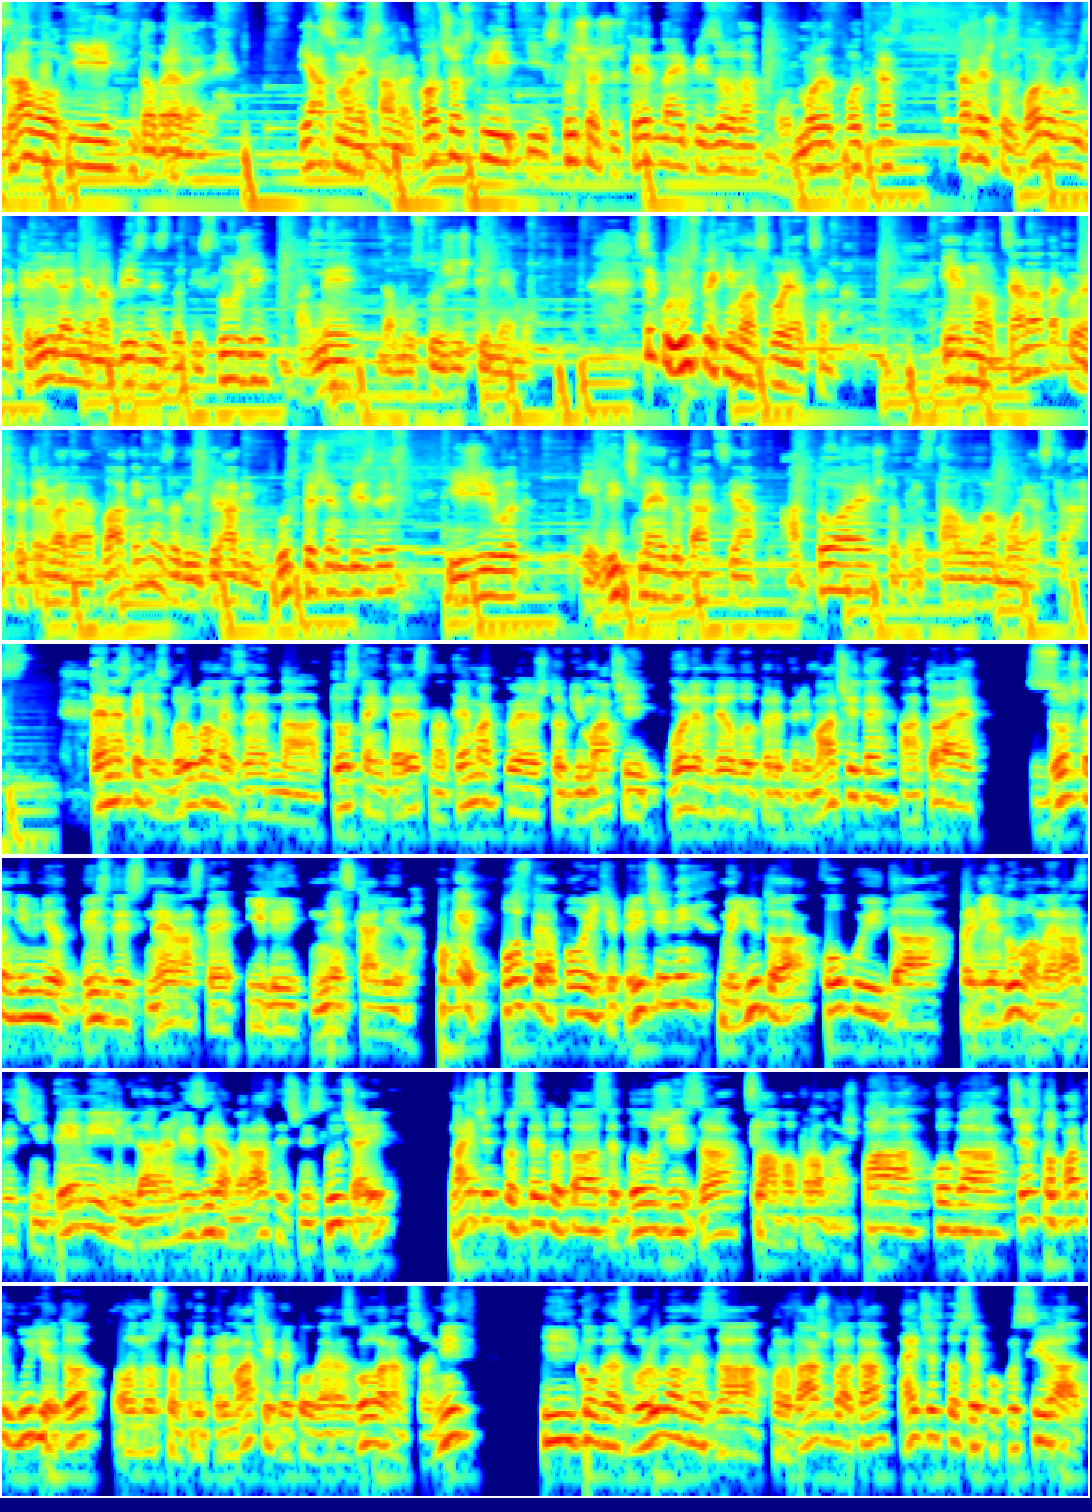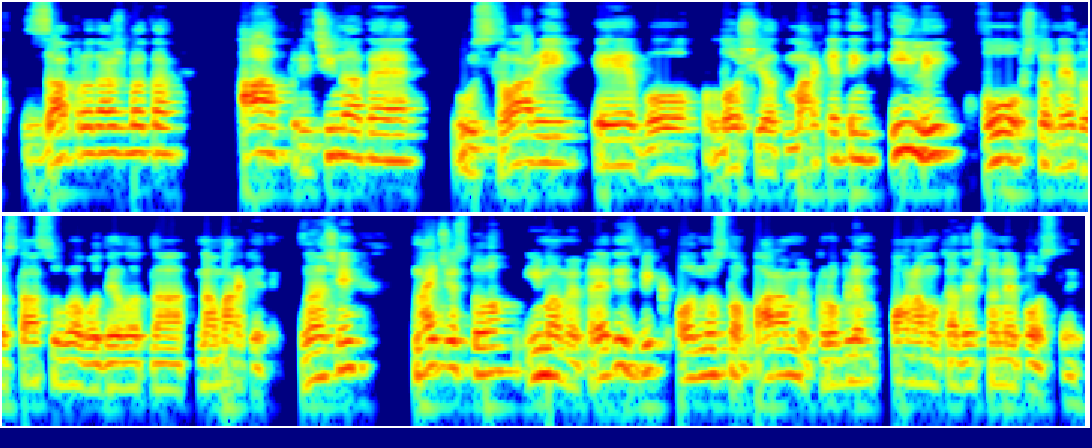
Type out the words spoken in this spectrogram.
Здраво и добре дојде. Јас сум Александар Кочовски и слушаш уште една епизода од мојот подкаст каде што зборувам за креирање на бизнис да ти служи, а не да му служиш ти нему. Секој успех има своја цена. Една од цената која што треба да ја платиме за да изградиме успешен бизнис и живот е лична едукација, а тоа е што представува моја страст. Денеска ќе зборуваме за една доста интересна тема која што ги мачи голем дел од предпримачите, а тоа е зошто нивниот бизнис не расте или не скалира. Океј, постојат повеќе причини, меѓутоа, колку и да прегледуваме различни теми или да анализираме различни случаи, најчесто сето тоа се должи за слаба продаж. Па, кога често пати луѓето, односно предпримачите, кога разговарам со нив, и кога зборуваме за продажбата, најчесто се фокусираат за продажбата, а причината е уствари е во лошиот маркетинг или воопшто недостасува во делот на, на маркетинг. Значи, најчесто имаме предизвик, односно бараме проблем онаму каде што не постои.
